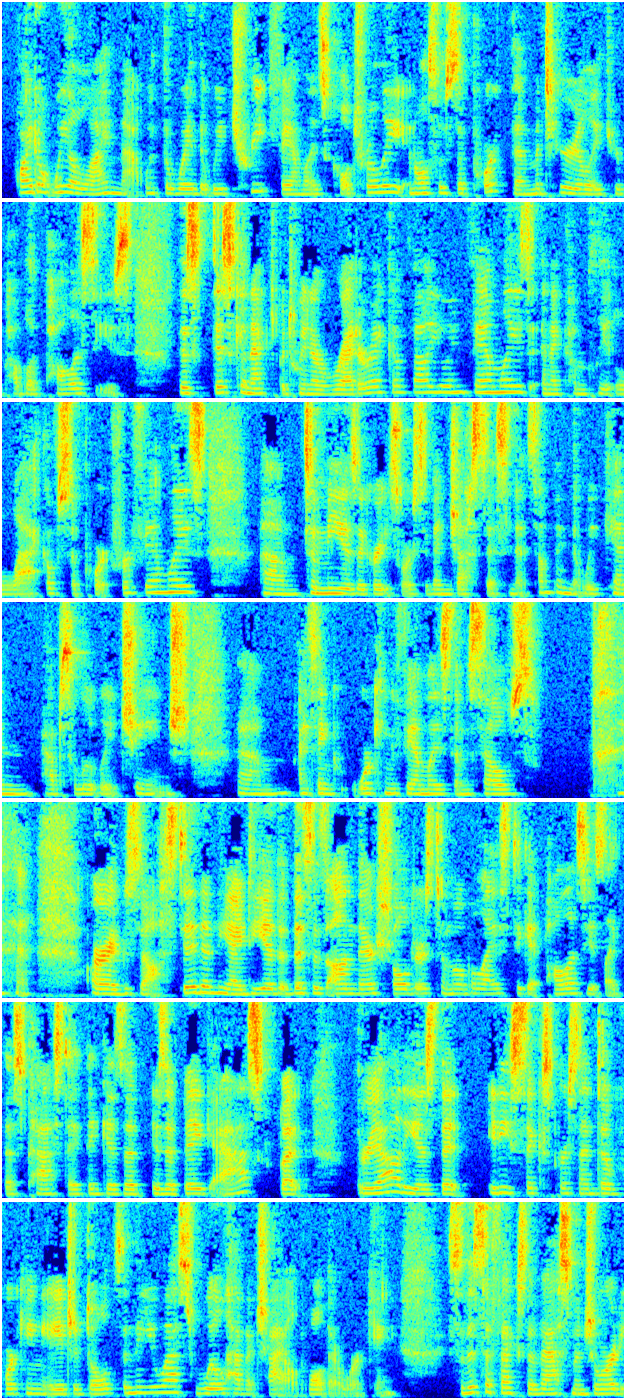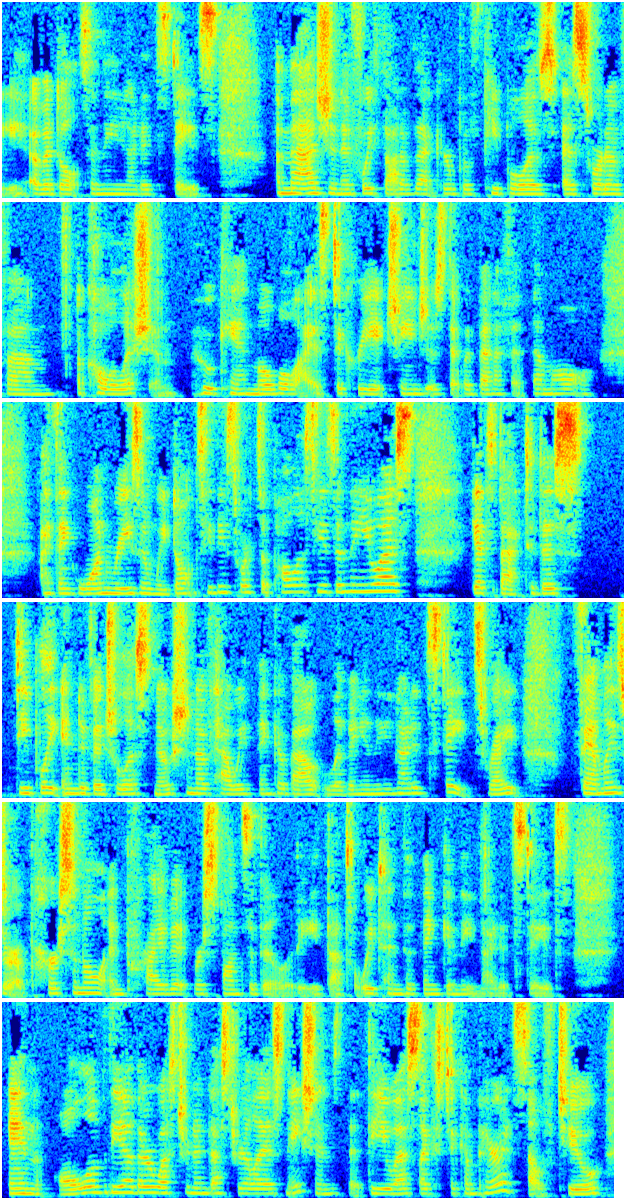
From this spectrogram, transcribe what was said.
Why don't we align that with the way that we treat families culturally and also support them materially through public policies? This disconnect between a rhetoric of valuing families and a complete lack of support for families, um, to me, is a great source of injustice, and it's something that we can absolutely change. Um, I think working families themselves are exhausted and the idea that this is on their shoulders to mobilize to get policies like this passed i think is a is a big ask but the reality is that 86% of working age adults in the US will have a child while they're working. So this affects the vast majority of adults in the United States. Imagine if we thought of that group of people as, as sort of um, a coalition who can mobilize to create changes that would benefit them all. I think one reason we don't see these sorts of policies in the US gets back to this deeply individualist notion of how we think about living in the United States, right? Families are a personal and private responsibility. That's what we tend to think in the United States. In all of the other Western industrialized nations that the US likes to compare itself to,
